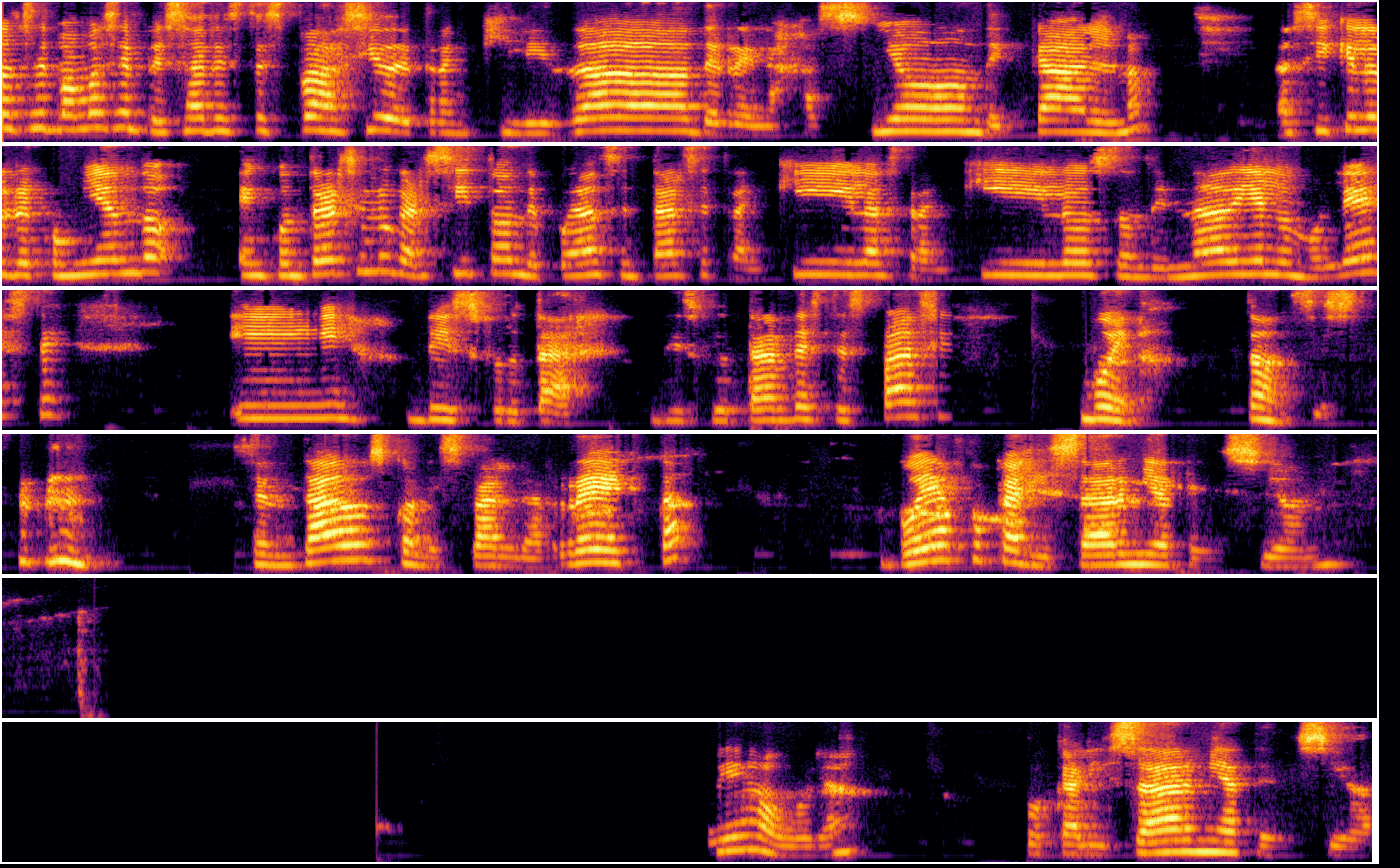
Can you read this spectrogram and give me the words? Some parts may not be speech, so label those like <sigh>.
Entonces vamos a empezar este espacio de tranquilidad, de relajación, de calma. Así que les recomiendo encontrarse un lugarcito donde puedan sentarse tranquilas, tranquilos, donde nadie los moleste y disfrutar, disfrutar de este espacio. Bueno, entonces, <clears throat> sentados con espalda recta, voy a focalizar mi atención Voy ahora focalizar mi atención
